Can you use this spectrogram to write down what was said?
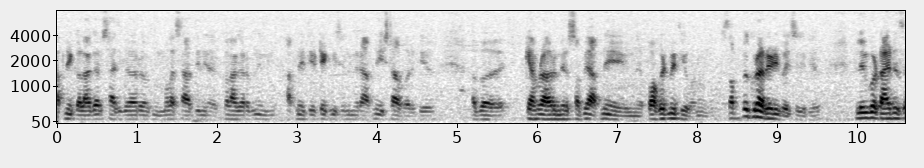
आफ्नै कलाकार साथीभाइहरू मलाई साथ दिने कलाकार पनि आफ्नै थियो। टेक्निसियन मेरो आफ्नै स्टाफहरू थियो। अब क्यामराहरू मेरो सबै आफ्नै पकेटमै थियो भनौँ सबै कुरा रेडी भइसकेको थियो। फिल्मको टाइटल छ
